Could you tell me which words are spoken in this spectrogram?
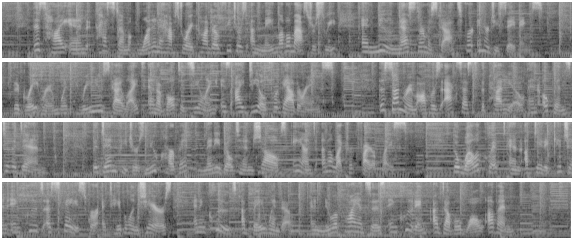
This high end, custom one and a half story condo features a main level master suite and new Nest thermostats for energy savings. The great room with three new skylights and a vaulted ceiling is ideal for gatherings. The sunroom offers access to the patio and opens to the den. The den features new carpet, many built in shelves, and an electric fireplace. The well equipped and updated kitchen includes a space for a table and chairs and includes a bay window and new appliances, including a double wall oven.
